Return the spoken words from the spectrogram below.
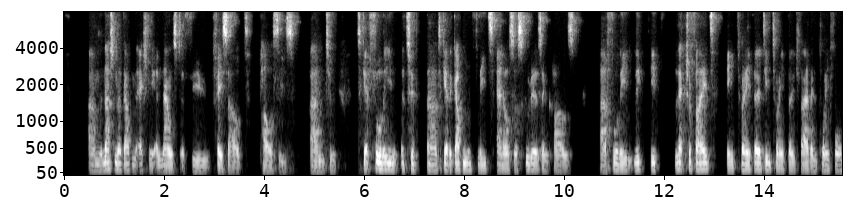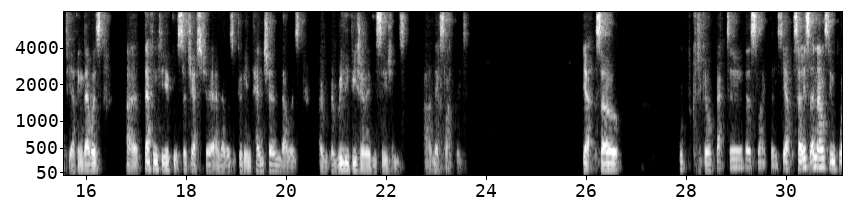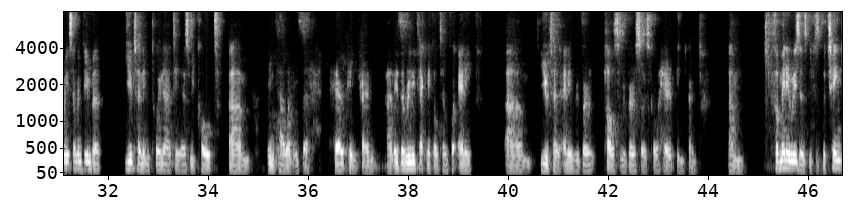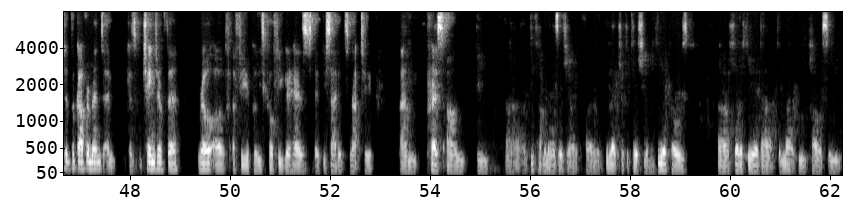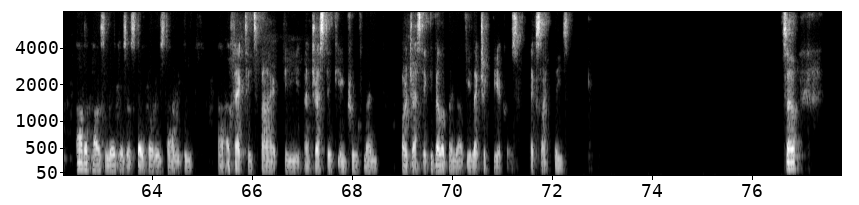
um, the national government actually announced a few phase out policies um, to, to get fully, to, uh, to get the government fleets and also scooters and cars uh, fully electrified in 2030, 2035 and 2040. I think that was uh, definitely a good suggestion and that was a good intention. That was a, a really visionary decisions. Uh, next slide, please. Yeah, so could you go back to the slide, please? Yeah, so it's announced in 2017, but U-turn in 2019, as we called um, in Taiwan, is a hairpin turn, and it's a really technical term for any um, U-turn, any reverse policy reversal is called hairpin turn. Um, for many reasons, because of the change of the government and because of the change of the role of a few political figureheads, they decided not to um, press on the uh, decarbonization or electrification of vehicles uh, for the fear that there might be policy, other policymakers or stakeholders that would be uh, affected by the uh, drastic improvement or drastic development of electric vehicles. Next slide, please. So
